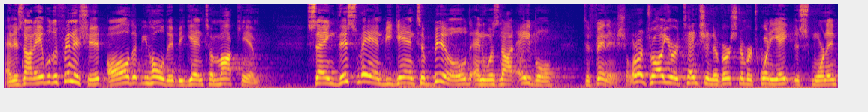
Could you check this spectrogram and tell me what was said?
and is not able to finish it, all that behold it begin to mock him, saying, This man began to build and was not able to finish. I want to draw your attention to verse number 28 this morning,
